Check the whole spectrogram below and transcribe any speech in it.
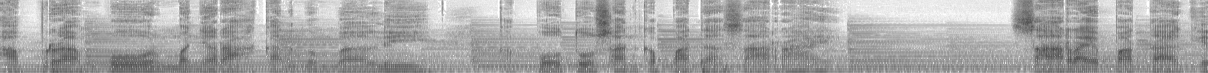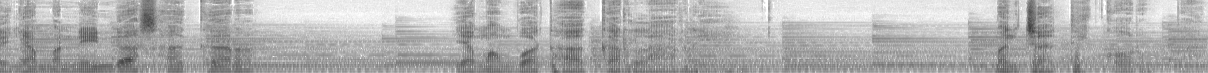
Abram pun menyerahkan kembali keputusan kepada Sarai, Sarai pada akhirnya menindas Hagar yang membuat Hagar lari menjadi korban.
